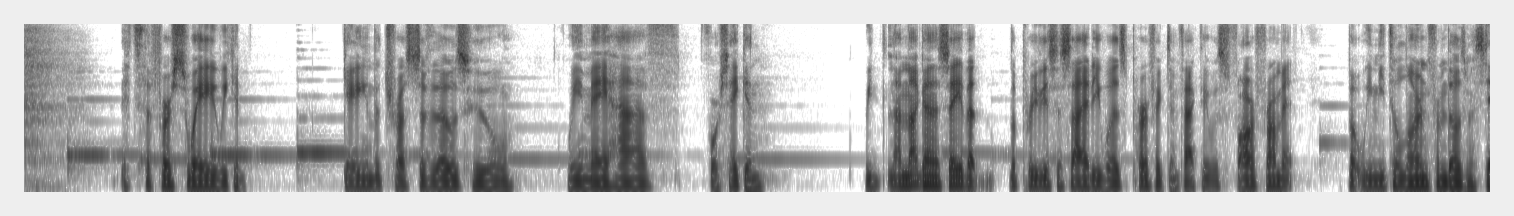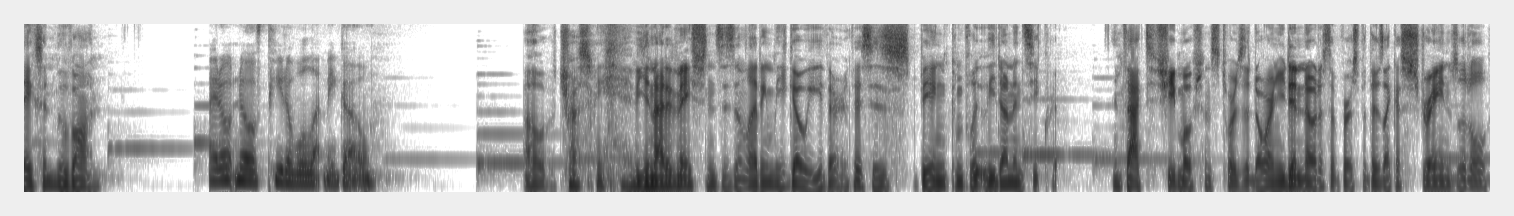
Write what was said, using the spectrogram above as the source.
It's the first way we could gain the trust of those who we may have forsaken. We, I'm not going to say that the previous society was perfect. In fact, it was far from it. But we need to learn from those mistakes and move on. I don't know if PETA will let me go. Oh, trust me, the United Nations isn't letting me go either. This is being completely done in secret. In fact, she motions towards the door, and you didn't notice at first, but there's like a strange little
